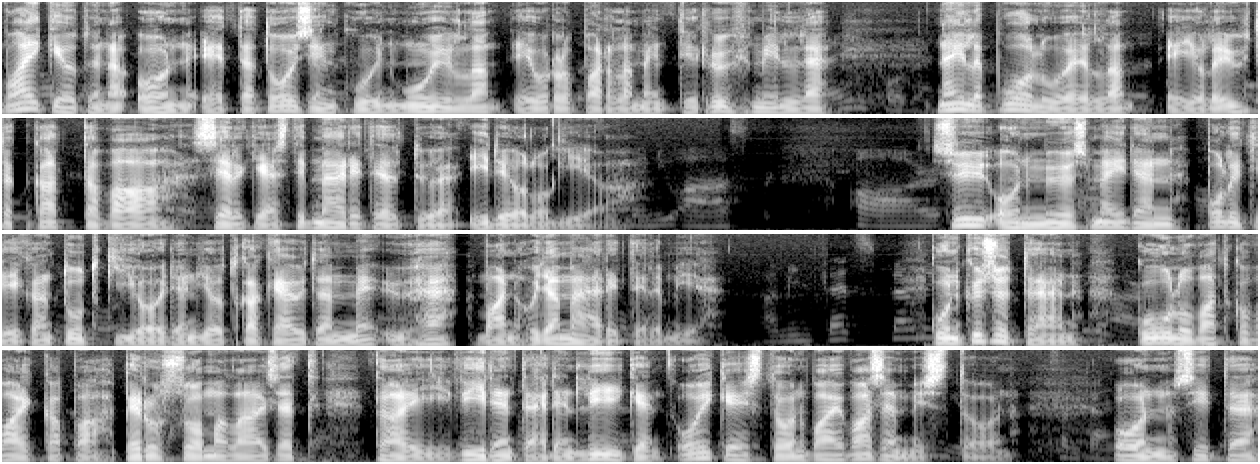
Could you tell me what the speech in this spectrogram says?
Vaikeutena on, että toisin kuin muilla europarlamenttiryhmillä, näillä puolueilla ei ole yhtä kattavaa, selkeästi määriteltyä ideologiaa. Syy on myös meidän politiikan tutkijoiden, jotka käytämme yhä vanhoja määritelmiä. Kun kysytään, kuuluvatko vaikkapa perussuomalaiset tai viiden tähden liike oikeistoon vai vasemmistoon, on sitä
